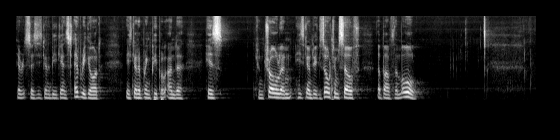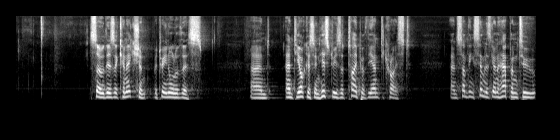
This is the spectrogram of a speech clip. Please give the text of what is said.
Here it says he's going to be against every God He's going to bring people under his control and he's going to exalt himself above them all. So there's a connection between all of this. And Antiochus in history is a type of the Antichrist. And something similar is going to happen to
